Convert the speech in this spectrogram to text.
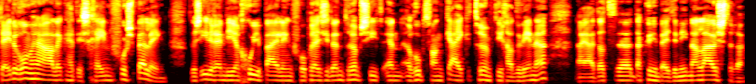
Wederom herhaal ik, het is geen voorspelling. Dus iedereen die een goede peiling voor president Trump ziet en roept van kijk, Trump die gaat winnen. Nou ja, dat, uh, daar kun je beter niet naar luisteren.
